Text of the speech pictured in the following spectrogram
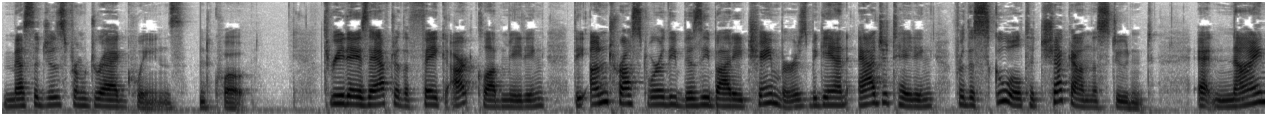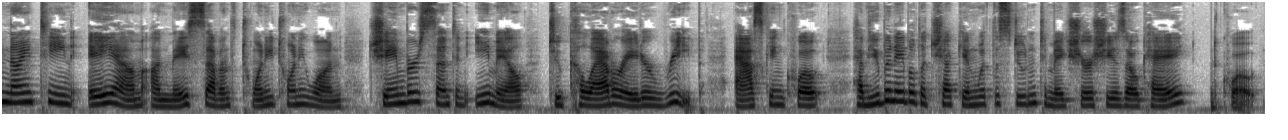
messages from drag queens, end quote. Three days after the fake art club meeting, the untrustworthy busybody Chambers began agitating for the school to check on the student. At 9:19 a.m. on May 7, 2021, Chambers sent an email to collaborator Reap asking, quote, "Have you been able to check in with the student to make sure she is okay?" Quote.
